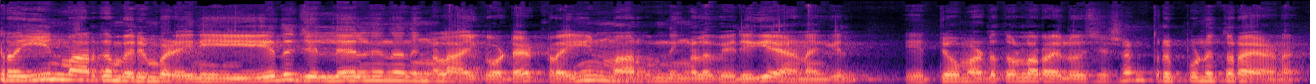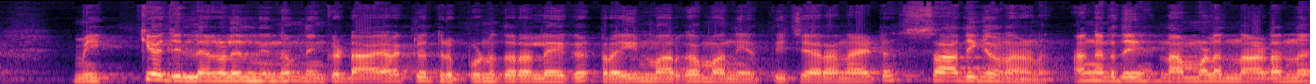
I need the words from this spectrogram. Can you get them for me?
ട്രെയിൻ മാർഗം വരുമ്പോഴേ ഇനി ഏത് ജില്ലയിൽ നിന്ന് നിങ്ങളായിക്കോട്ടെ ട്രെയിൻ മാർഗം നിങ്ങൾ വരികയാണെങ്കിൽ ഏറ്റവും അടുത്തുള്ള റെയിൽവേ സ്റ്റേഷൻ തൃപ്പൂണിത്തുറയാണ്. മിക്ക ജില്ലകളിൽ നിന്നും നിങ്ങൾക്ക് ഡയറക്റ്റ് തൃപ്പൂണിത്തുറയിലേക്ക് ട്രെയിൻ മാർഗം വന്ന് എത്തിച്ചേരാനായിട്ട് സാധിക്കുന്നതാണ്. അങ്ങനത്തെ നമ്മൾ നടന്ന്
